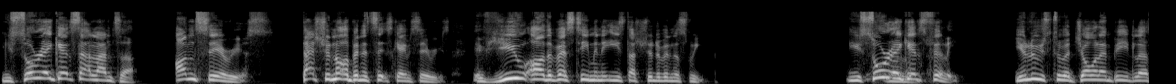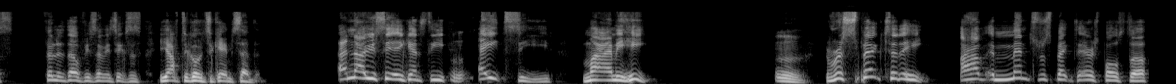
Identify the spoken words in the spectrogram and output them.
You saw it against Atlanta. Unserious. That should not have been a six game series. If you are the best team in the East, that should have been a sweep. You saw it Mm. against Philly. You lose to a Joel Embiid-less Philadelphia 76ers. You have to go to game seven. And now you see it against the Mm. eight seed Miami Heat. Mm. Respect to the Heat. I have immense respect to Eric Spoelstra,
